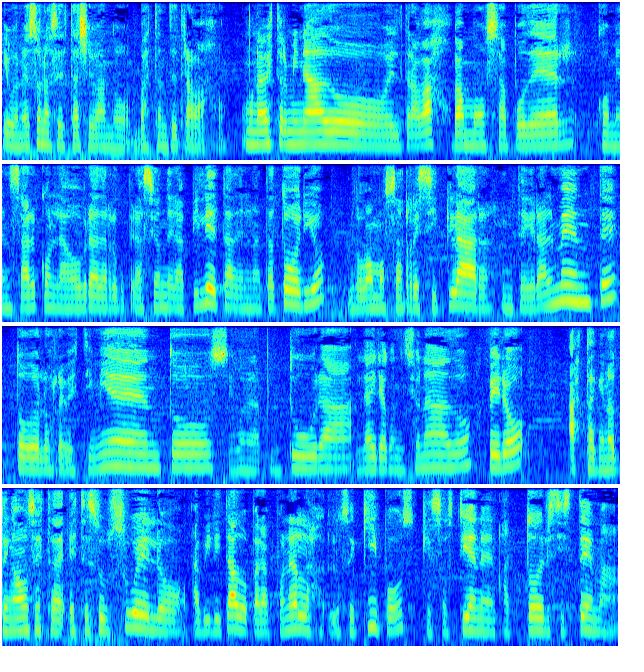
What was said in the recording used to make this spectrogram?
y bueno, eso nos está llevando bastante trabajo. Una vez terminado el trabajo, vamos a poder comenzar con la obra de recuperación de la pileta del natatorio. Lo vamos a reciclar integralmente, todos los revestimientos, bueno, la pintura, el aire acondicionado, pero hasta que no tengamos este subsuelo habilitado para poner los equipos que sostienen a todo el sistema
